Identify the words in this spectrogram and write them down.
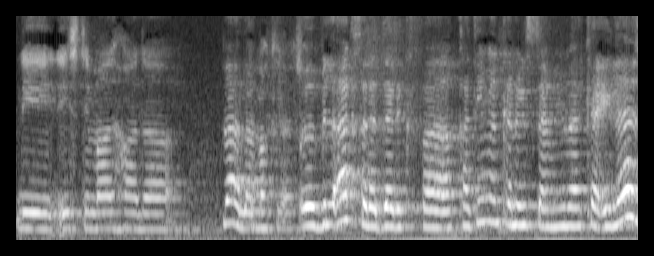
لاستعمال هذا لا لا. المكياج. بالعكس على ذلك فقديما كانوا يستعملونها كعلاج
